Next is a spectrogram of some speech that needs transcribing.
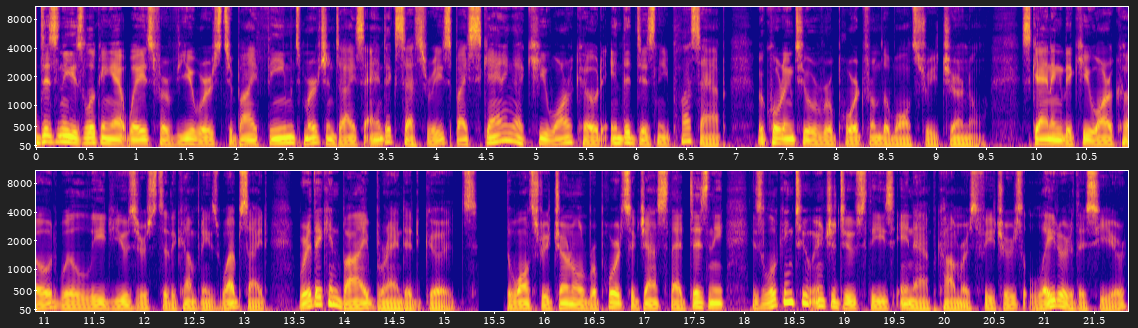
Disney is looking at ways for viewers to buy themed merchandise and accessories by scanning a QR code in the Disney Plus app, according to a report from the Wall Street Journal. Scanning the QR code will lead users to the company's website, where they can buy branded goods. The Wall Street Journal report suggests that Disney is looking to introduce these in app commerce features later this year,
